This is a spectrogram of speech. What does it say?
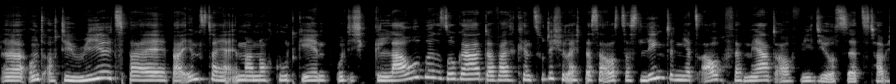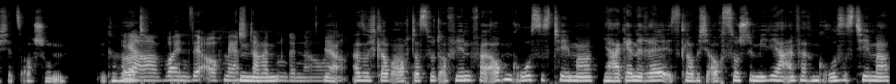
äh, und auch die Reels bei bei Insta ja immer noch gut gehen und ich glaube sogar, da weiß, kennst du dich vielleicht besser aus, dass LinkedIn jetzt auch vermehrt auf Videos setzt, habe ich jetzt auch schon gehört. Ja, wollen sie auch mehr Mhm. starten, genau. Ja, also ich glaube auch, das wird auf jeden Fall auch ein großes Thema. Ja, generell ist, glaube ich, auch Social Media einfach ein großes Thema,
